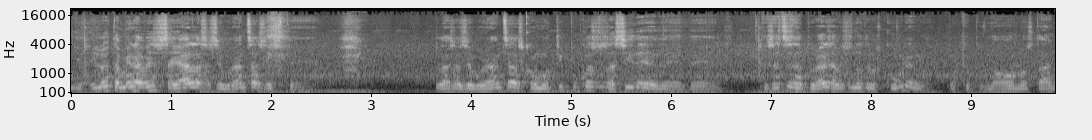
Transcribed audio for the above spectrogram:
Y, y luego también a veces allá las aseguranzas, este, las aseguranzas como tipo cosas así de, de, de desastres naturales, a veces no te los cubren, porque pues no, no están,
